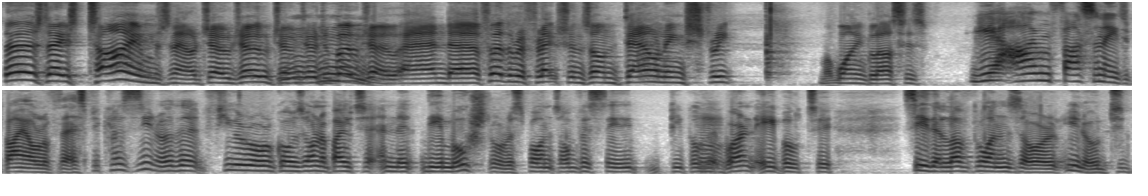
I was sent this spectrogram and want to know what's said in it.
Thursday's Times now, Jojo, Jojo to Bojo, and uh, further reflections on Downing Street wine glasses. Yeah, I'm fascinated by all of this because, you know, the furor goes on about it and the, the emotional response. Obviously, people that weren't able to see their loved ones or, you know, to,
